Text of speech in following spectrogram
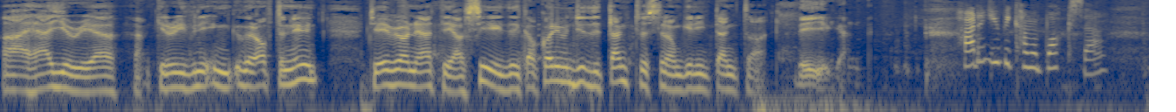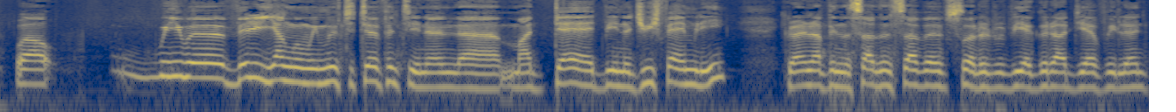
Hi, how are you, Rio? Good evening, good afternoon to everyone out there. I see you. I can't even do the tongue twist and I'm getting tongue tied. There you go. How did you become a boxer? Well, we were very young when we moved to Turffontein and uh, my dad, being a Jewish family, growing up in the southern suburbs, thought it would be a good idea if we learned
